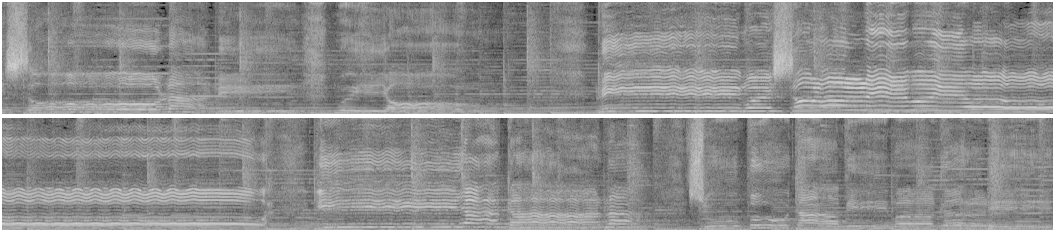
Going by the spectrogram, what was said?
林尾手啦，林尾哟，林尾手啦，林尾哟。咿呀嘎啦，数不大比么个哩，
